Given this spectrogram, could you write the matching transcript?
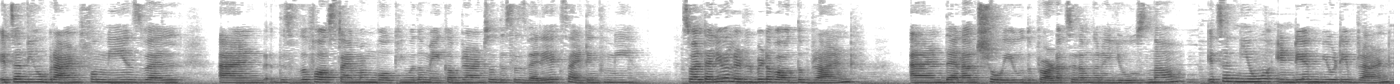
It's a new brand for me as well. And this is the first time I'm working with a makeup brand so this is very exciting for me. So I'll tell you a little bit about the brand and then I'll show you the products that I'm to use now. It's a new Indian beauty brand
